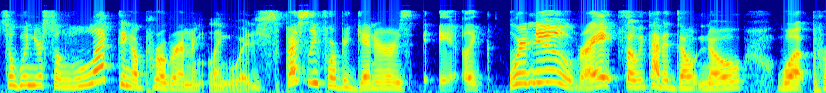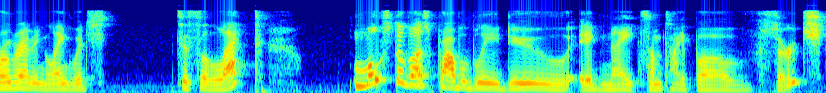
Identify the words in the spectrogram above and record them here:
So when you're selecting a programming language, especially for beginners, it, like we're new, right? So we kind of don't know what programming language to select. Most of us probably do ignite some type of search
